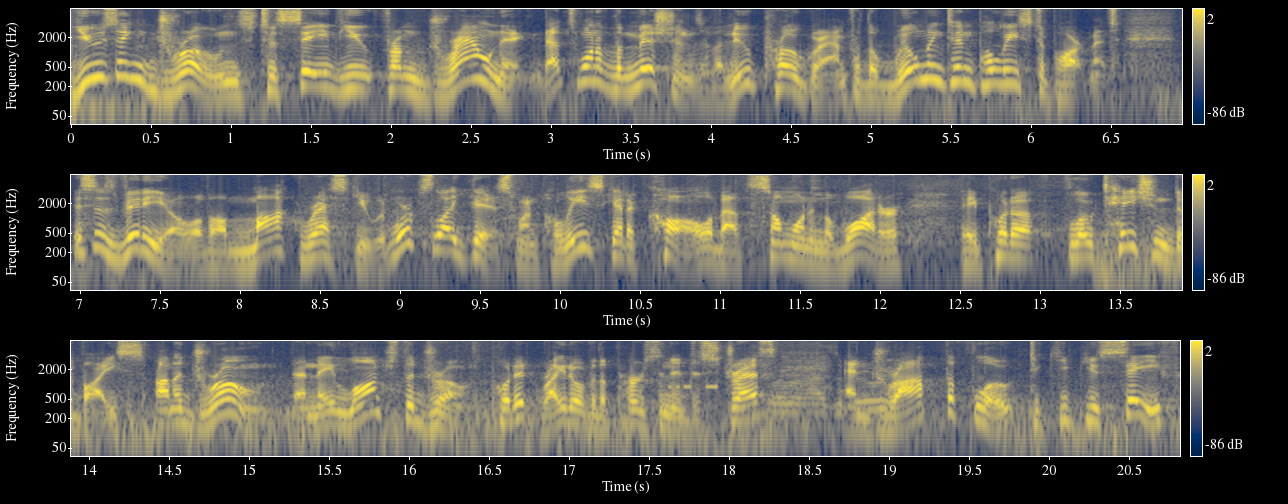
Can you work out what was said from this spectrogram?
Using drones to save you from drowning. That's one of the missions of a new program for the Wilmington Police Department. This is video of a mock rescue. It works like this when police get a call about someone in the water, they put a flotation device on a drone. Then they launch the drone, put it right over the person in distress, and drop the float to keep you safe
